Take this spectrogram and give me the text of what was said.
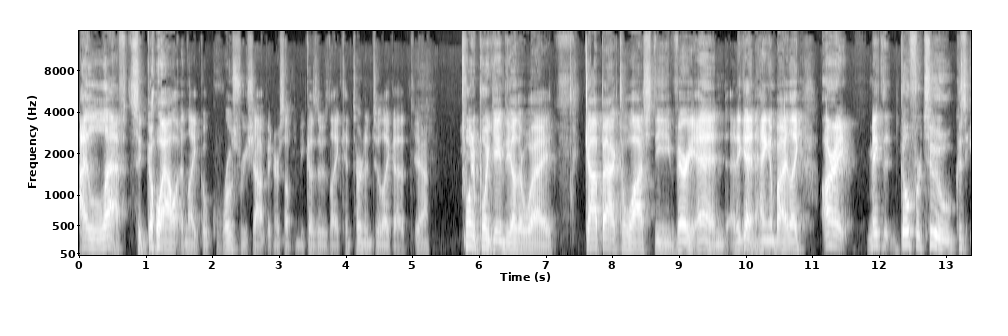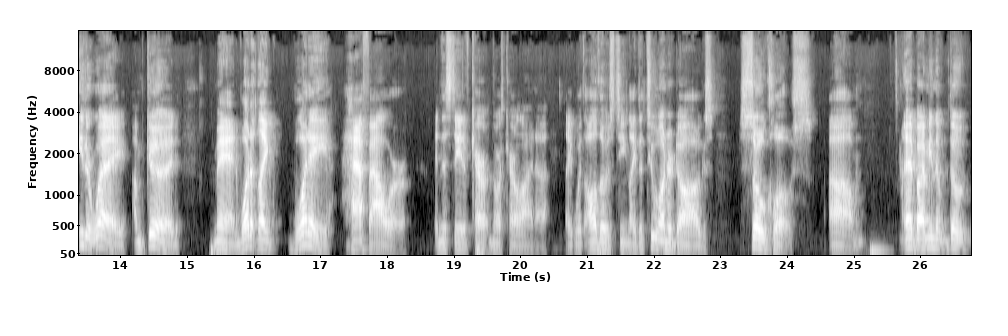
I left to go out and like go grocery shopping or something because it was like had turned into like a yeah 20 point game the other way. Got back to watch the very end and again hanging by like all right, make the go for two because either way I'm good. Man, what like what a half hour in the state of Car- North Carolina, like with all those teams, like the two underdogs, so close. Um, and, but I mean the the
